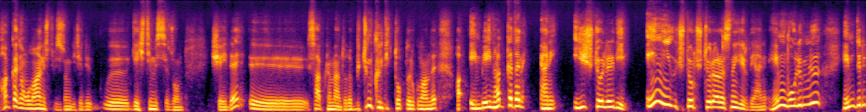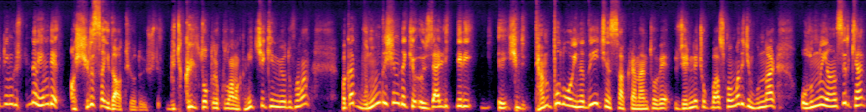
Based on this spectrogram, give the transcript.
hakikaten olağanüstü bir sezon geçirdi. E, geçtiğimiz sezon şeyde e, Sacramento'da bütün kritik topları kullandı. Ha, NBA'in hakikaten yani iyi şütörleri değil en iyi 3-4 şütörü arasına girdi. Yani hem volümlü hem dribbling üstünden hem de aşırı sayıda atıyordu üçlük. Bütün kritik topları kullanmaktan hiç çekinmiyordu falan. Fakat bunun dışındaki özellikleri e, şimdi tempolu oynadığı için Sacramento ve üzerinde çok baskı olmadığı için bunlar olumlu yansırken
